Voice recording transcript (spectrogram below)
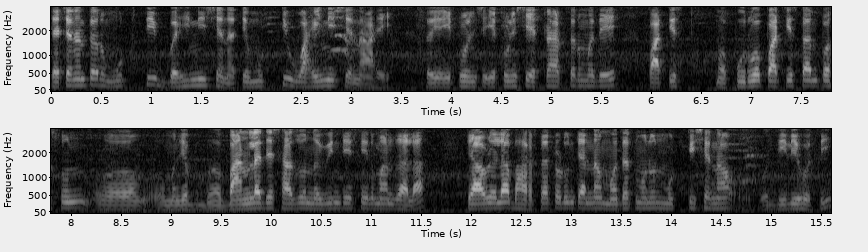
त्याच्यानंतर मुक्ती बहिणी सेना ते मुक्ती वाहिनी सेना आहे. तर एकोणीसशे एकोणीसशे एकाहत्तरमध्ये पाकिस् पूर्व पाकिस्तानपासून म्हणजे ब- बांगलादेश हा जो नवीन देश निर्माण झाला त्यावेळेला भारताकडून त्यांना मदत म्हणून मुठ्ठी सेना दिली होती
